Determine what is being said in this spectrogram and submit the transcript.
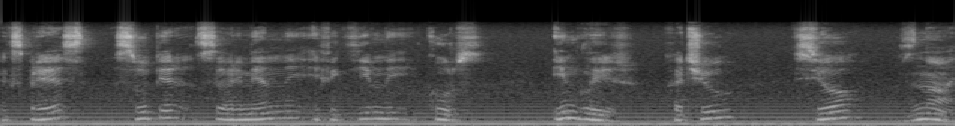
Экспресс Супер современный эффективный курс English Хочу все знать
